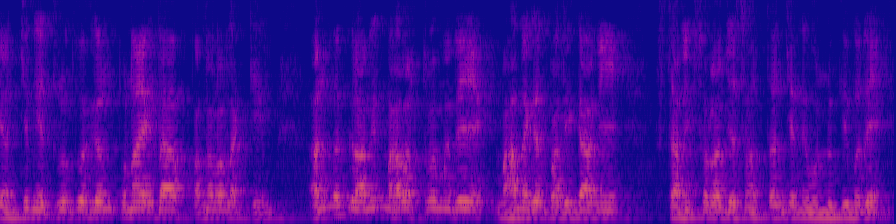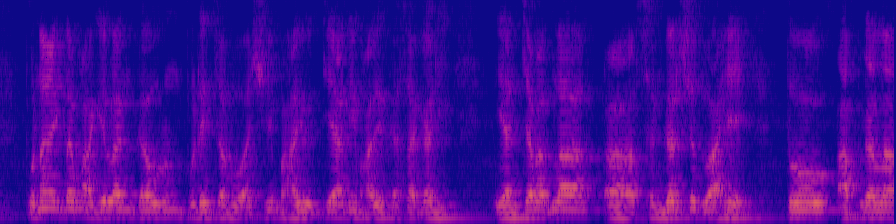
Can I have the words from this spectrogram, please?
यांचे नेतृत्व घेऊन पुन्हा एकदा पणाला लागतील. आणि मग ग्रामीण महाराष्ट्रामध्ये महानगरपालिका आणि स्थानिक स्वराज्य संस्थांच्या निवडणुकीमध्ये पुन्हा एकदा मागील अंकावरून पुढे चालू अशी महायुती आणि महाविकास आघाडी यांच्यामधला संघर्ष जो आहे तो आपल्याला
